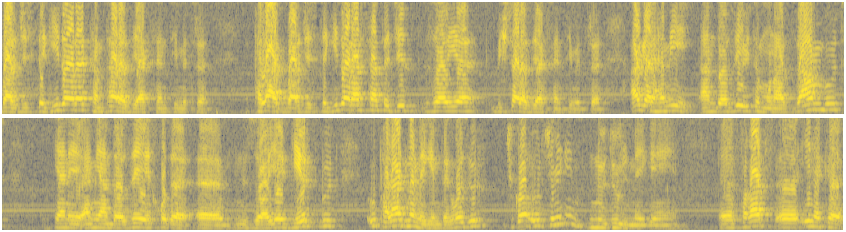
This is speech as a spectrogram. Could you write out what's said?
برجستگی داره کمتر از یک سنتی متر پلک برجستگی داره از سطح جلد زایه بیشتر از یک سنتی متر اگر همی اندازه ایت منظم بود یعنی همی اندازه خود زایه گرد بود او پلک نمیگیم دیگه باز چکار او چی میگیم؟ nodule میگیم. فقط اینه که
